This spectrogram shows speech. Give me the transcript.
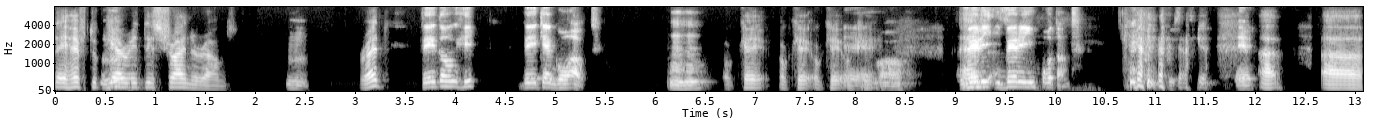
they have to Mhm. carry this shrine around Mhm. right They don't hit, they can go out. Mhm. okay okay okay okay Wow. Very, And- very important. Interesting. uh, uh,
